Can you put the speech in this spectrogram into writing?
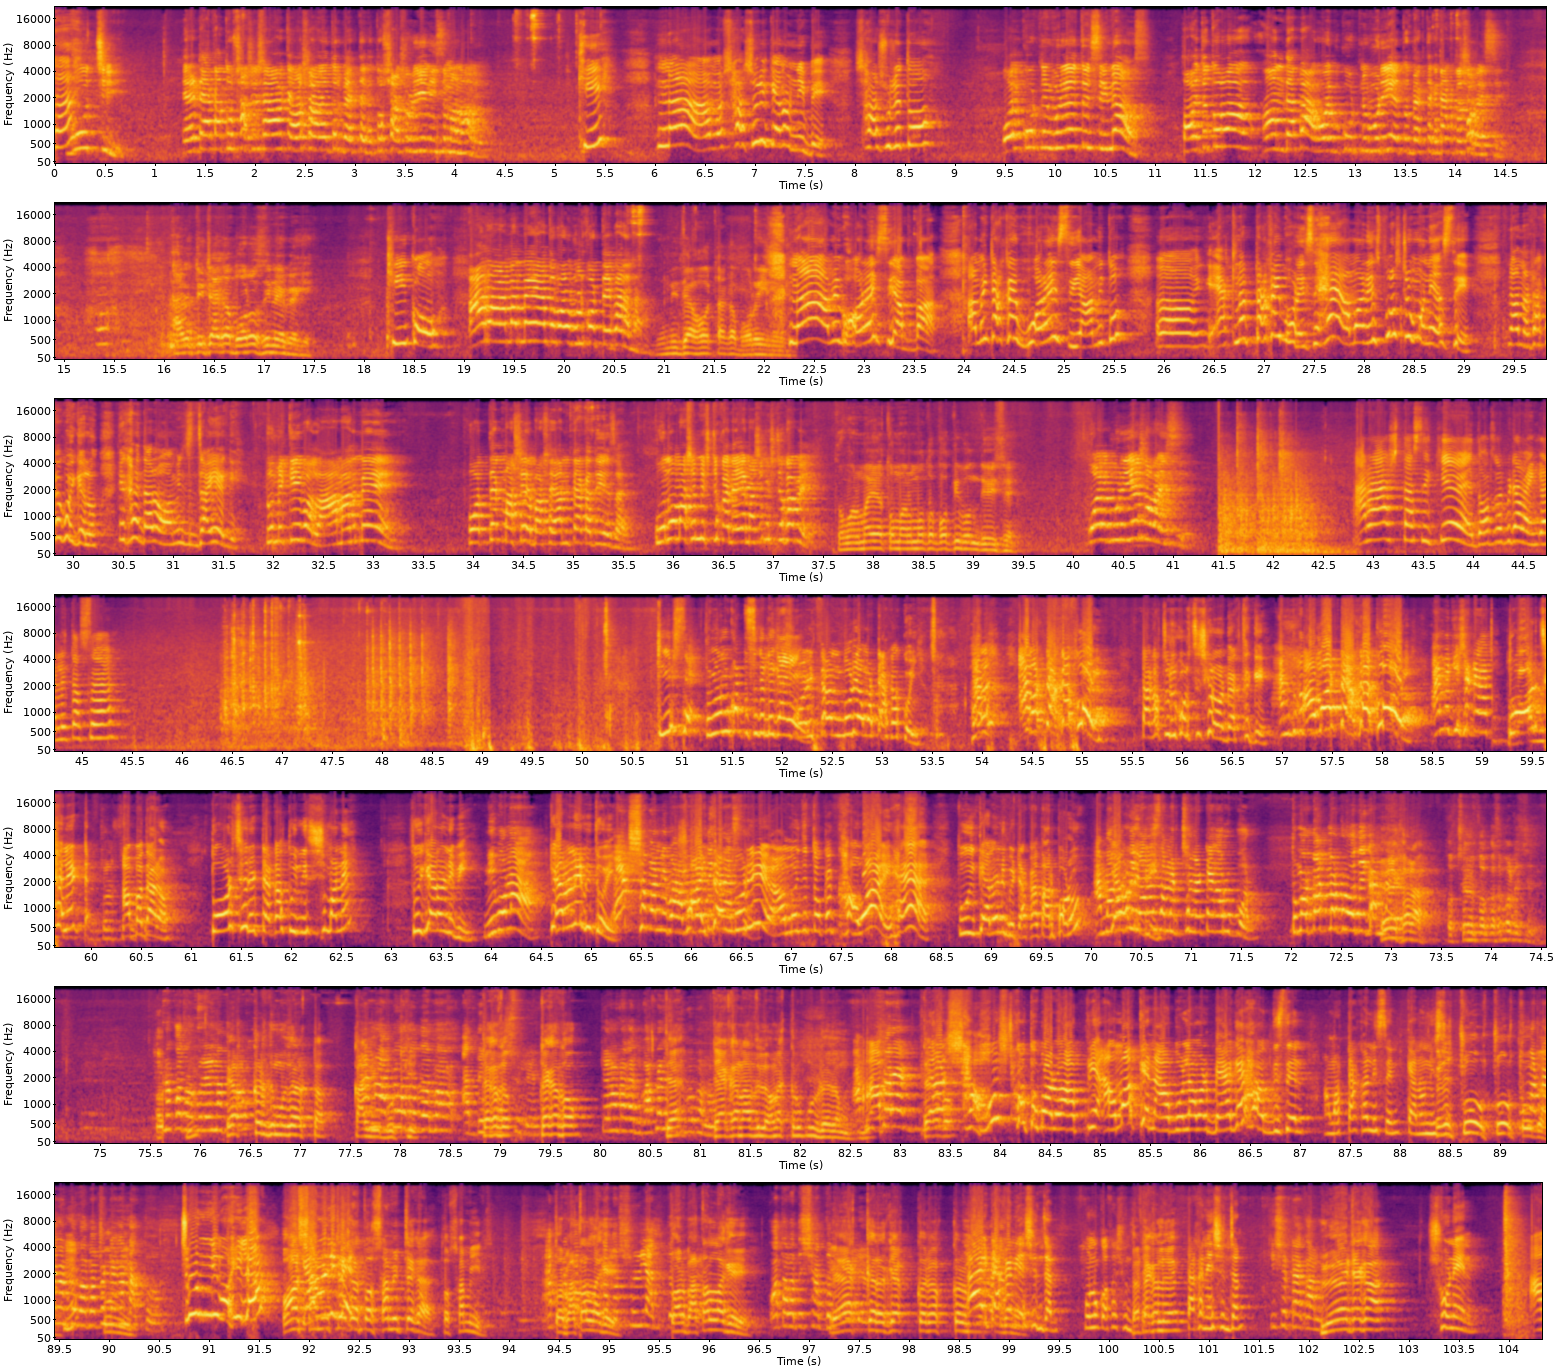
হ্যাঁ? বুঝছি। এই টাকা তোর শাশুড়ি সারা কেন সারা তোর ব্যাগ থেকে? তোর শাশুড়ি নিছে মনে হয়। কি? না আমার শাশুড়ি কেন নিবে? শাশুড়ি তো ওই কুটনি বুড়ি তুই সিনাস হয়তো তোরা আন দেখা ওই কুটনি বুড়ি তোর ব্যাগ থেকে টাকাটা সরাইছে। আরে তুই টাকা বড় সিনে ব্যাগে। কি কও? আর আমার মেয়ে এত বড় ভুল করতে পারে না। তুমি দেখো টাকা বড়ই নেই। না আমি ভরাইছি আব্বা। আমি টাকায় ভরাইছি আমি তো এক লাখ টাকাই ভরাইছি। হ্যাঁ আমার স্পষ্ট মনে আছে। না না টাকা কই গেল? এখানে দাঁড়াও আমি যাই আগে। তুমি কি বলো আমার মেয়ে প্রত্যেক মাসে বাসায় আমি টাকা দিয়ে যায়। কোনো মাসে মিষ্টি খায় না এই মাসে মিষ্টি খাবে? তোমার মাইয়া তোমার মতো প্রতিবন্ধী হয়েছে ওই বুড়িয়ে সরাইছে। আরে আসতাছে কে? দরজা পিঠা ভাঙ্গা কি হইছে? তুমি এমন করতেছো কেন গায়ে? শয়তান বুড়ি আমার টাকা কই? হ্যাঁ? আমার টাকা কই? টাকা চুরি করছিস কেন আমার ব্যাগ থেকে? আমার টাকা কই? আমি কিসের টাকা তোর ছেলের টা- আব্বা দাঁড়াও। তোর ছেলের টাকা তুই নিছিস মানে? তুই কেন নিবি? নিব না। কেন নিবি তুই? একশো বার নিবো, আমার শয়তান অধিকার বুড়ি আমি যে তোকে খাওয়াই হ্যাঁ? তুই কেন নিবি টাকা? তারপরও আমার কেন অধিকার নিবি? আছে আমার ছেলের টাকার উপর। তোমার বাপ মার কোনো অধিকার এই নেই খারাপ তোর ছেলে তোর কাছে পাঠিয়েছে? না কথা বলেন না তো। এক্কার তুমি একটা কালি আমরা বুটকি কথা দাও, আর দেবো টাকা দাও আসলে। টাকা দাও। কেন টাকা দিব আপনার দিব কেন? টাকা না দিলে অনেক উপর উঠে যাব। আপনার সাহস কত বড়? আপনি আমাকে না বলে আমার ব্যাগে হাত দিছেন। আমার টাকা নিছেন কেন নিছেন? চোর চোর তোমার টাকা দিব বাপের টাকা না তো। চুন্নি মহিলা কেন স্বামীর? টাকা তোর স্বামীর টাকা তোর স্বামীর। তোর ভাতার লাগে। তোর ভাতার লাগে। কথা বলতে সাবধান এক করে এক করে এক করে এই টাকা নিয়ে এসেন যান। কোনো কথা শুনতে টাকা লয়ে। টাকা নিয়ে যান কিসের টাকা? লয়ে টাকা। শোনেন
